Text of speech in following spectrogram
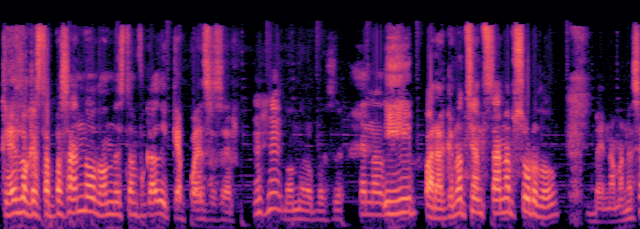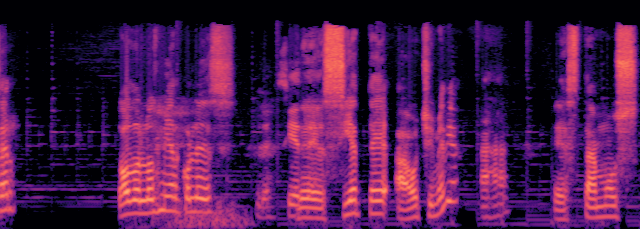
¿Qué es lo que está pasando? ¿Dónde está enfocado? ¿Y qué puedes hacer? ¿Dónde lo puedes hacer? nos- Y para que no te sientas tan absurdo, ven a amanecer. Todos los miércoles de siete. de 7 a 8 y media Ajá, estamos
